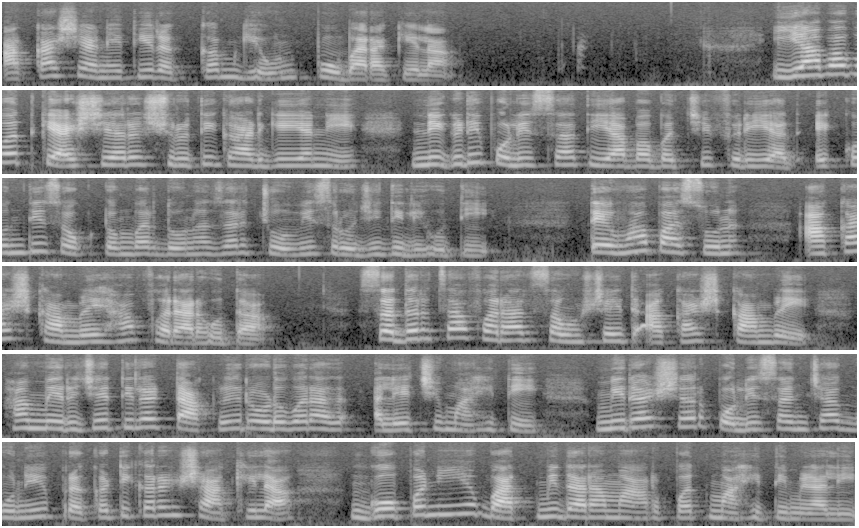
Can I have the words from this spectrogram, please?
आकाश याने ती रक्कम घेऊन पोबारा केला. याबाबत कॅशियर श्रुती घाडगे यांनी निगडी पोलिसात याबाबतची फिर्याद एकोणतीस ऑक्टोबर दोन हजार चोवीस रोजी दिली होती. तेव्हापासून आकाश कांबळे हा फरार होता. सदरचा फरार संशयित आकाश कांबळे हा मिरजेतील टाकळी रोडवर आल्याची माहिती मिरज शहर पोलिसांच्या गुन्हे प्रकटीकरण शाखेला गोपनीय बातमीदारामार्फत माहिती मिळाली.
